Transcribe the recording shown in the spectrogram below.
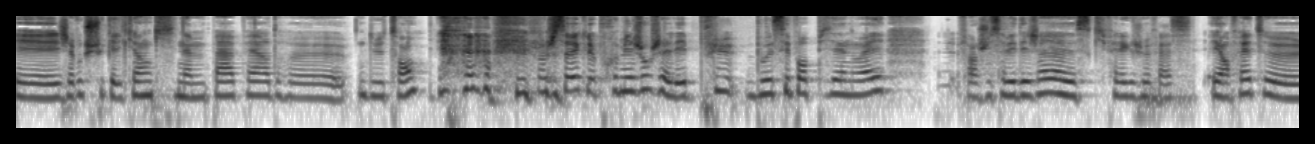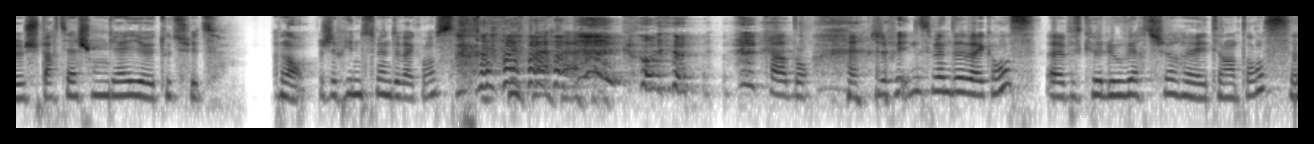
et j'avoue que je suis quelqu'un qui n'aime pas perdre euh, du temps. Donc je savais que le premier jour, j'allais plus bosser pour PNY. Enfin, je savais déjà ce qu'il fallait que je fasse. Et en fait, euh, je suis partie à Shanghai euh, tout de suite. Non, j'ai pris une semaine de vacances. Pardon. J'ai pris une semaine de vacances parce que l'ouverture était intense.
